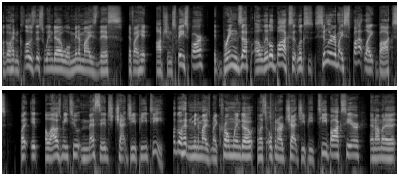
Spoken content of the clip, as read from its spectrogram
I'll go ahead and close this window. We'll minimize this. If I hit Option Spacebar, it brings up a little box that looks similar to my Spotlight box, but it allows me to message ChatGPT. I'll go ahead and minimize my Chrome window and let's open our ChatGPT box here. And I'm gonna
